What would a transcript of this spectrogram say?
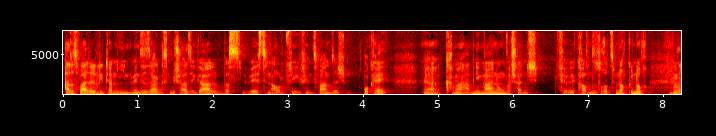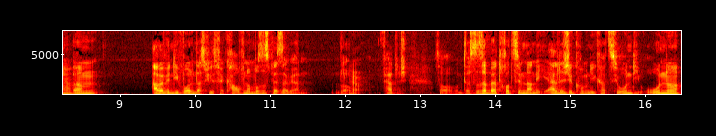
alles weitere liegt an Ihnen. Wenn Sie sagen, ist mir scheißegal, was, wer ist denn Autopflege 24? Okay. Ja, kann man haben die Meinung. Wahrscheinlich kaufen Sie trotzdem noch genug. Ähm, aber wenn die wollen, dass wir es verkaufen, dann muss es besser werden. So, Ja. fertig. So, und das ist aber trotzdem dann eine ehrliche Kommunikation, die ohne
